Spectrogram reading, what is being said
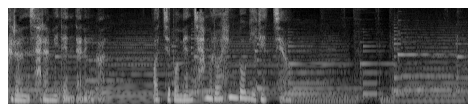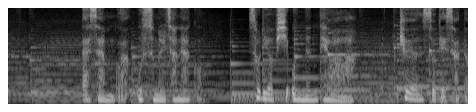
그런 사람이 된다는 건 어찌 보면 참으로 행복이겠죠. 따스함과 웃음을 전하고 소리 없이 웃는 대화와 표현 속에서도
